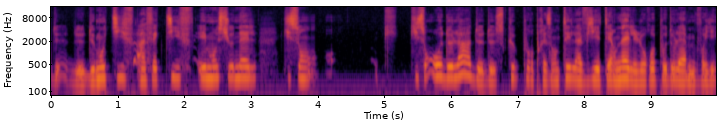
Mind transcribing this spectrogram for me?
de, motifs affectifs, émotionnels qui sont qui sont au-delà de, ce que peut représenter la vie éternelle et le repos de l'âme, vous voyez.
